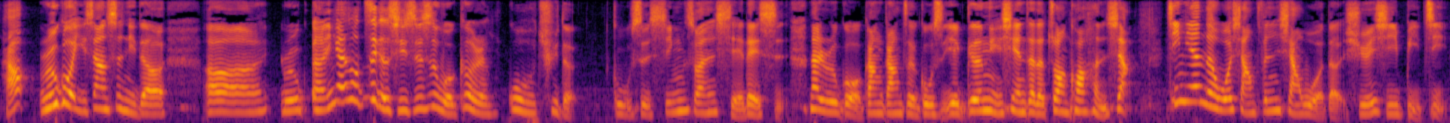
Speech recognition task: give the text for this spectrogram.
好，如果以上是你的，呃，如呃，应该说这个其实是我个人过去的。故事心酸血泪史。那如果刚刚这个故事也跟你现在的状况很像，今天呢，我想分享我的学习笔记。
